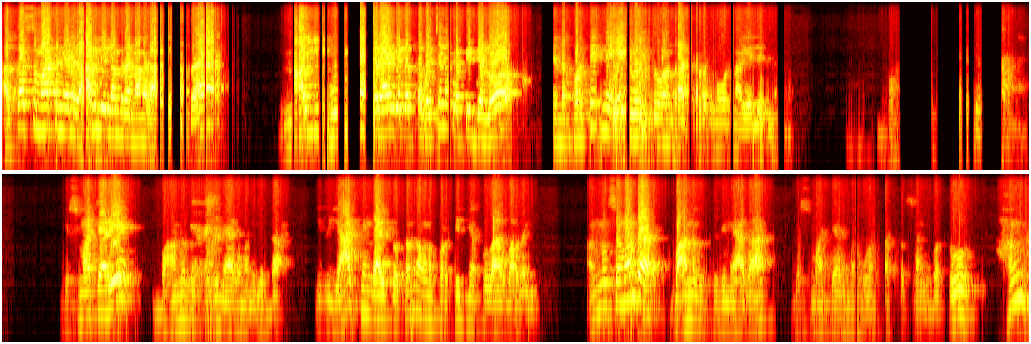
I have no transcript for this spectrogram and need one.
ಅಕಸ್ಮಾತ್ ನಿನಗಾಗ್ಲಿಲ್ಲ ಅಂದ್ರ ನನಗಾಗ್ಲಿಲ್ಲ ಅಂದ್ರ ನಾ ಈ ಭೂಮಿ ವಚನ ಕೊಟ್ಟಿದ್ದಲ್ಲೋ, ನಿನ್ನ ಪ್ರತಿಜ್ಞೆ ಹೇಗೆ ಹೋಯ್ತು ಅಂತ ನೋಡಿ, ನಾ ಎಲ್ಲಿದ್ದೀನಿ? ಭೀಷ್ಮಾಚಾರಿ ಬಾಣದ ಪ್ರತಿಜ್ಞೆಯಾಗ ಮನೆಗಿದ್ದ ಇದು ಯಾಕೆ ಹಿಂಗಾಯ್ತು ಅಂತಂದ್ರೆ ಅವನ ಪ್ರತಿಜ್ಞೆ ಸುಳ್ಳಾಗಬಾರ್ದಾಗಿತ್ತು ಅನ್ನೋ ಸಂಬಂಧ ಬಾಣದ ತುದಿನ್ಯಾಗ ಭೀಷ್ಮಾಚಾರ್ಯ ಮನಗುವಂತ ಪ್ರಸಂಗ ಬಂತು. ಹಂಗ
